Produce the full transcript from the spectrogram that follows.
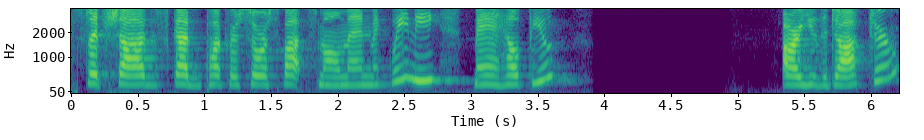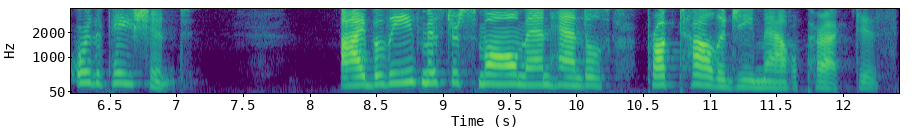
Slipshod, Scud, Pucker, Sore Spot, Small Man, McWeeney. May I help you? Are you the doctor or the patient? I believe Mr. Smallman handles proctology malpractice.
